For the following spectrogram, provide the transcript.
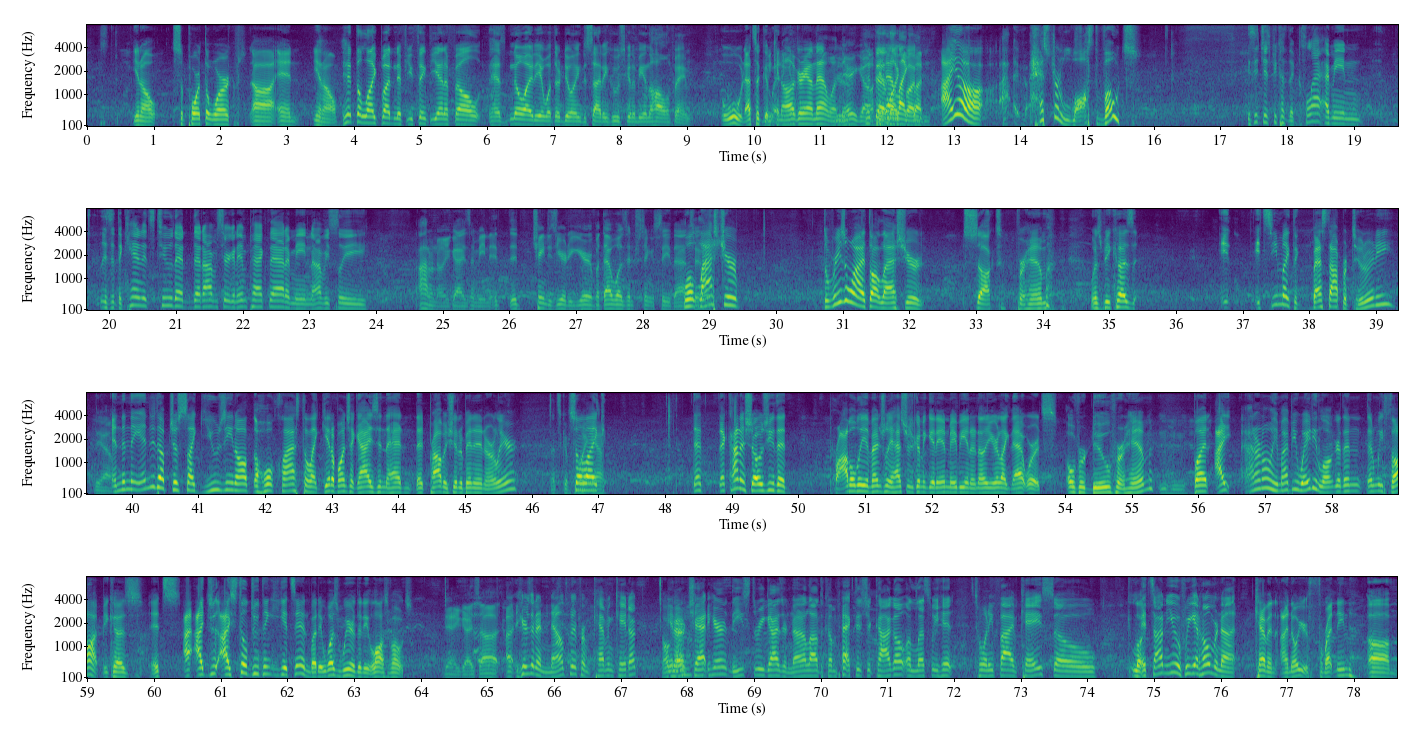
You know, support the work, uh, and you know, Hit the like button if you think the NFL has no idea what they're doing deciding who's going to be in the Hall of Fame. ooh, that's a good We one. can all agree on that one. There you go. Hit that like button. I uh, Hester lost votes. Is it just because the class? I mean, is it the candidates too that that obviously are going to impact that? I mean, obviously, I don't know, you guys. I mean, it, it changes year to year, but that was interesting to see that. Well, too. last year, the reason why I thought last year sucked for him was because it it seemed like the best opportunity. Yeah. And then they ended up just like using all the whole class to like get a bunch of guys in the head that probably should have been in earlier. that's a good. So point, like yeah. That that kind of shows you that probably eventually Hester's going to get in maybe in another year like that where it's overdue for him. Mm-hmm. But I I don't know, he might be waiting longer than than we thought because it's I I, do, I still do think he gets in, but it was weird that he lost votes. Yeah, you guys. Uh, uh, here's an announcement from Kevin Kaduk in our chat here. These three guys are not allowed to come back to Chicago unless we hit 25k. So Look, it's on you if we get home or not. Kevin, I know you're threatening, um,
